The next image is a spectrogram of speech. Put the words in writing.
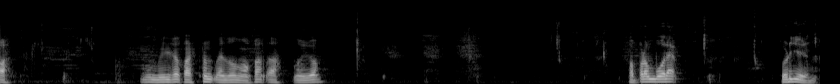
ആ. മീനിന്റെ കഷ്ണം എന്തോ നോക്കാം ആ മുഴുവൻ പപ്പടം പോലെ പൊടിഞ്ഞു വരുന്നു.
